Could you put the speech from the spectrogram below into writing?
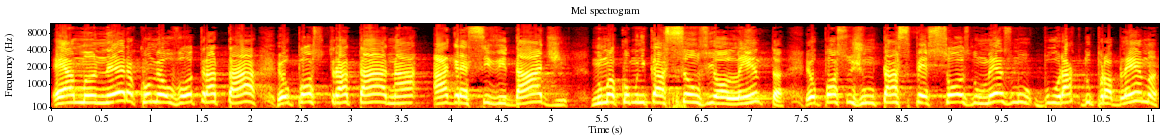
É a maneira como eu vou tratar. Eu posso tratar na agressividade, numa comunicação violenta, eu posso juntar as pessoas no mesmo buraco do problema,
